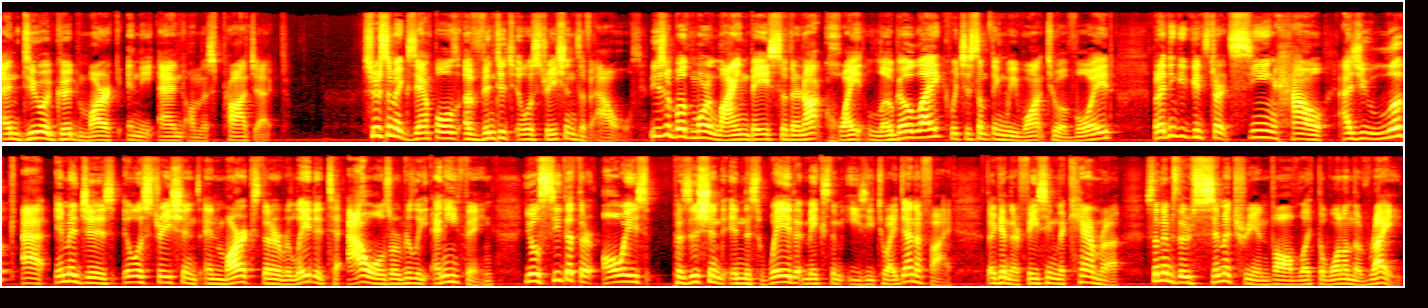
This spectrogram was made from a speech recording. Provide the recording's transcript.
and do a good mark in the end on this project. So here's some examples of vintage illustrations of owls. These are both more line based, so they're not quite logo like, which is something we want to avoid. But I think you can start seeing how, as you look at images, illustrations, and marks that are related to owls or really anything, you'll see that they're always positioned in this way that makes them easy to identify. Again, they're facing the camera. Sometimes there's symmetry involved, like the one on the right.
